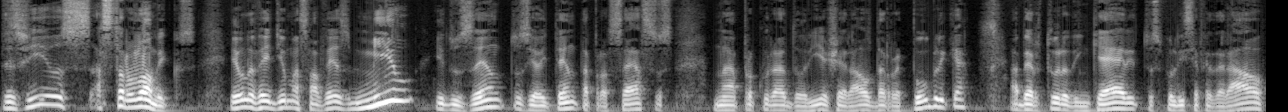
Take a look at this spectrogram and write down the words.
Desvios astronômicos. Eu levei de uma só vez 1.280 processos na Procuradoria-Geral da República, abertura de inquéritos, Polícia Federal.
